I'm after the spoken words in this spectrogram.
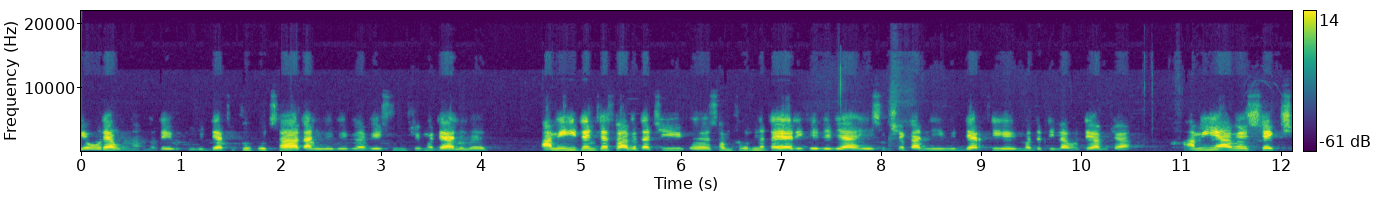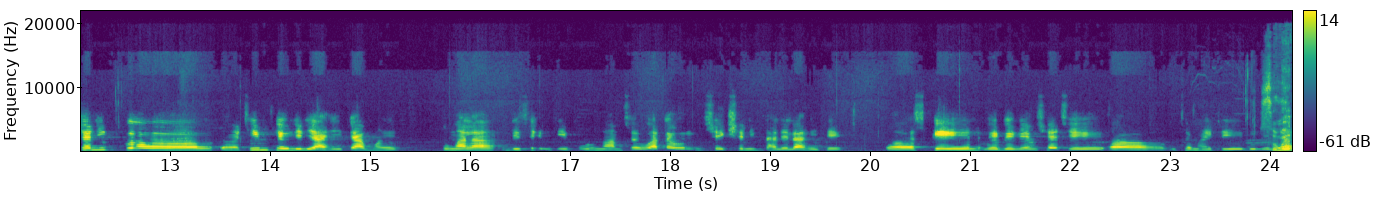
एवढ्या उन्हामध्ये विद्यार्थी खूप उत्साहात आणि वेगवेगळ्या वेशभूषेमध्ये आलेले आहेत. आम्हीही त्यांच्या स्वागताची संपूर्ण तयारी केलेली आहे. शिक्षकांनी विद्यार्थी मदतीला होते आमच्या. आम्ही यावेळेस शैक्षणिक थीम ठेवलेली आहे. त्यामुळे तुम्हाला दिसेल की पूर्ण आमचं वातावरण शैक्षणिक झालेलं आहे ते स्केल वेगवेगळ्या विषयाचे माहिती सुमित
